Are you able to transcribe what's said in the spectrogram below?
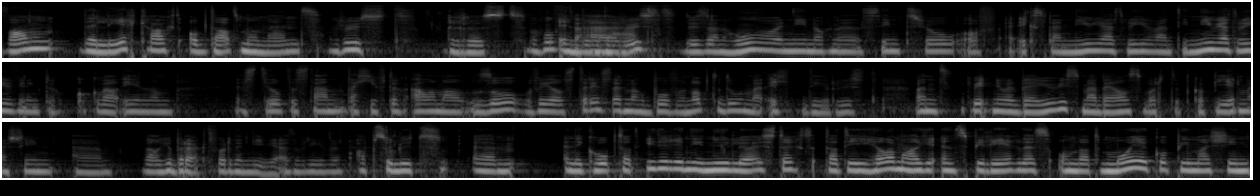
van de leerkracht op dat moment. Rust. Rust. behoefte Inderdaad. aan rust. Dus dan hoeven we niet nog een Sint-show of extra nieuwjaarsbrieven. Want die nieuwjaarsbrieven vind ik toch ook wel één om stil te staan. Dat geeft toch allemaal zoveel stress er nog bovenop te doen, maar echt die rust. Want ik weet niet wat bij u is, maar bij ons wordt het kopieermachine eh, wel gebruikt voor de nieuwjaarsbrieven. Absoluut. Ehm, en ik hoop dat iedereen die nu luistert, dat die helemaal geïnspireerd is om dat mooie kopiemachine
